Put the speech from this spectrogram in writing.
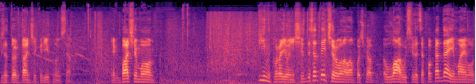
після того, як танчик ріпнувся. Як бачимо, пінг в районі 60, червона лампочка лагу світиться по КД і маємо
